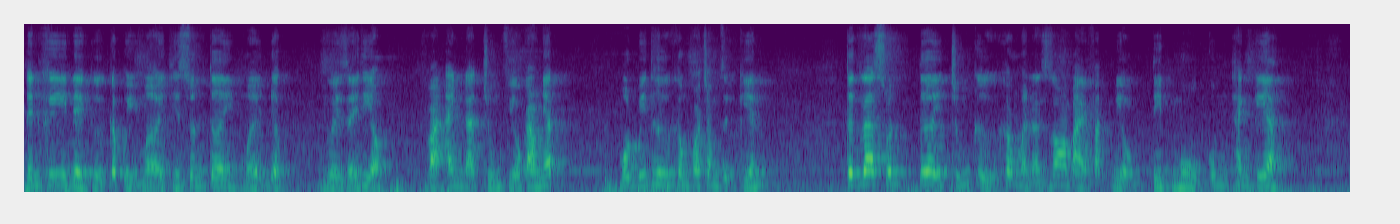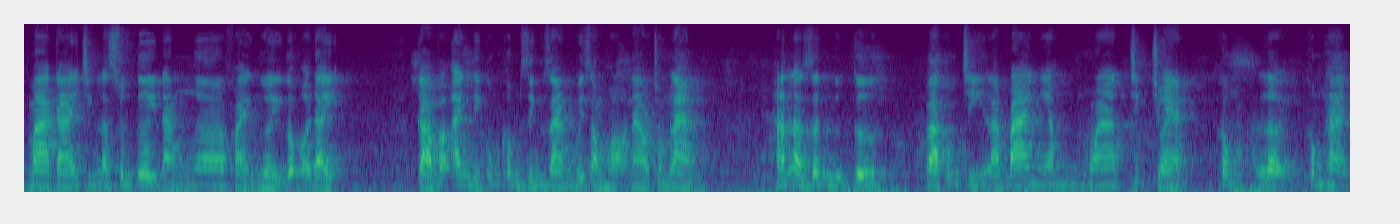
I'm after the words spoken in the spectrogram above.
Đến khi đề cử cấp ủy mới thì Xuân Tươi mới được người giới thiệu và anh đã trúng phiếu cao nhất. Một bí thư không có trong dự kiến. Thực ra Xuân Tươi trúng cử không phải là do bài phát biểu tịt mù cung thanh kia, mà cái chính là Xuân Tươi đang ờ, phải người gốc ở đấy. Cả vợ anh thì cũng không dính dáng với dòng họ nào trong làng. Hắn là dân ngự cư và cũng chỉ là ba anh em hoa trích chòe, không lợi, không hại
